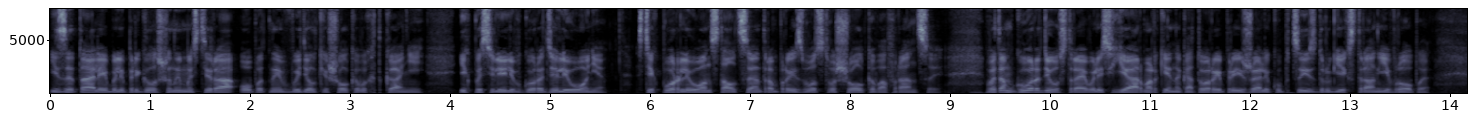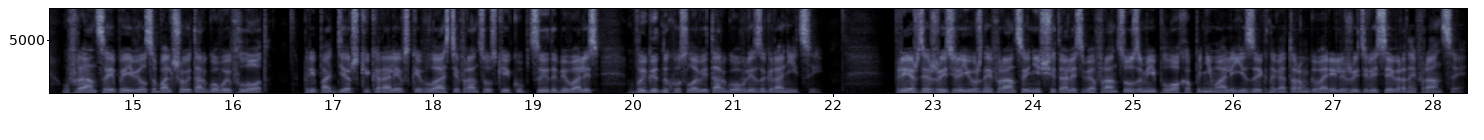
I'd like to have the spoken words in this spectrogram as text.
Из Италии были приглашены мастера, опытные в выделке шелковых тканей. Их поселили в городе Лионе. С тех пор Лион стал центром производства шелка во Франции. В этом городе устраивались ярмарки, на которые приезжали купцы из других стран Европы. У Франции появился большой торговый флот. При поддержке королевской власти французские купцы добивались выгодных условий торговли за границей. Прежде жители Южной Франции не считали себя французами и плохо понимали язык, на котором говорили жители Северной Франции.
